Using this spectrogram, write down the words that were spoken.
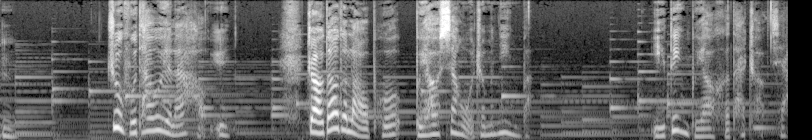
嗯，祝福他未来好运，找到的老婆不要像我这么拧巴，一定不要和他吵架。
